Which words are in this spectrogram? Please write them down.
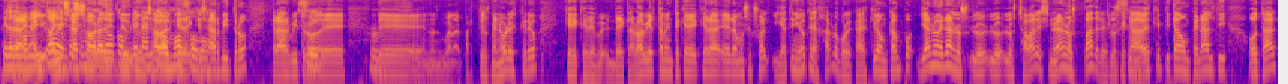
pero O sea, de momento hay, un eso es caso un ahora mundo de, de- de un completamente chaval que, es árbitro, que era árbitro Sí. de, de, bueno, partidos menores, creo, que, que de- declaró abiertamente que, que era, era homosexual y ha tenido que dejarlo porque cada vez que iba a un campo ya no eran los, lo- lo- los chavales, sino eran los padres los que Sí. cada vez que pitaba un penalti o tal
